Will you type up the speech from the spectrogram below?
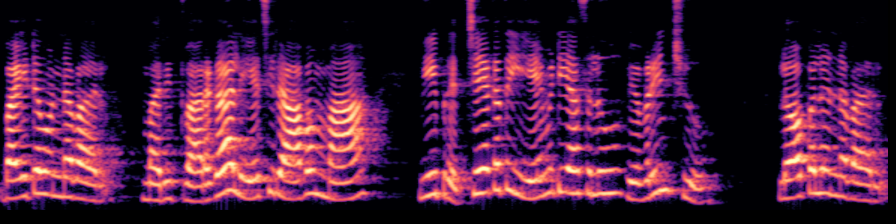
బయట ఉన్నవారు మరి త్వరగా లేచి రావమ్మా. నీ ప్రత్యేకత ఏమిటి అసలు? వివరించు. లోపలున్నవారు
